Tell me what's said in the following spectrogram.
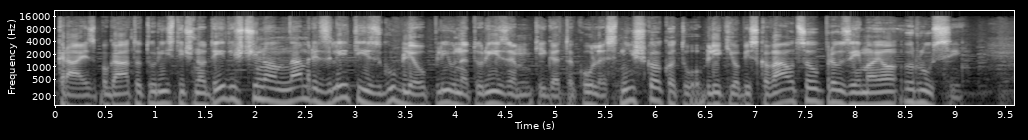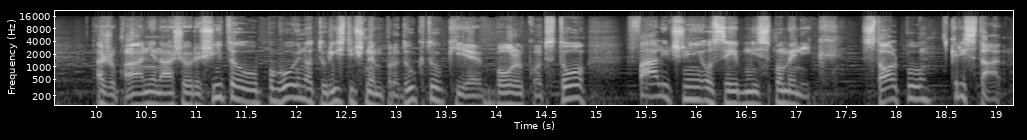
Kraj z bogato turistično dediščino namreč z leti izgublja vpliv na turizem, ki ga tako lasniško kot v obliki obiskovalcev prevzemajo Rusi. A župan je našel rešitev v pogojno turističnem produktu, ki je bolj kot to falični osebni spomenik - stolpu kristal.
